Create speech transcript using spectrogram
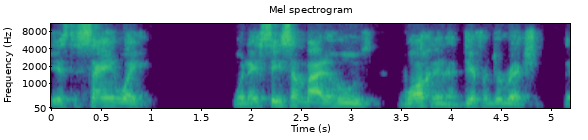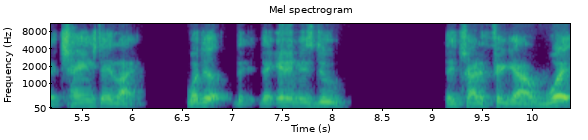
is the same way. When they see somebody who's walking in a different direction, that changed their life, what do the, the enemies do? They try to figure out what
